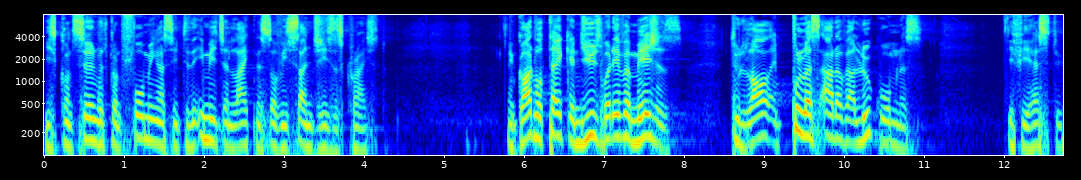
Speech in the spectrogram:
He's concerned with conforming us into the image and likeness of His Son, Jesus Christ. And God will take and use whatever measures to lull and pull us out of our lukewarmness if He has to.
